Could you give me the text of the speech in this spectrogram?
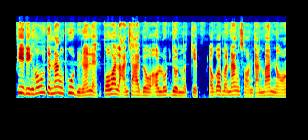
พี่ดินเขาก็จะนั่งพูดอยู่นั่นแหละ เพราะว่าหลานชายเบลเอารถยนต์มาเก็บ แล้วก็มานั่งสอนการบ้านน้อง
